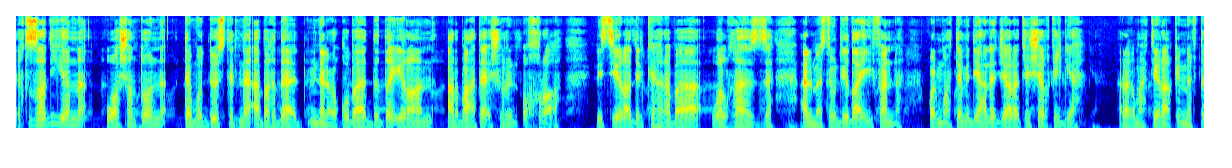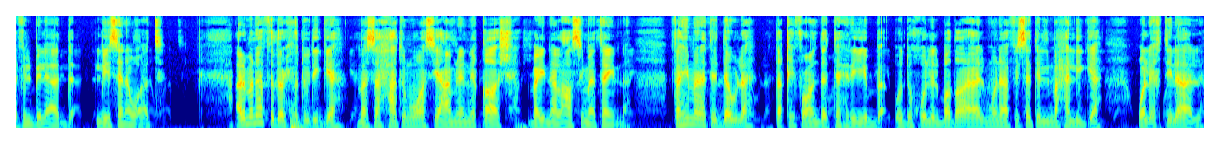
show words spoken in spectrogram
اقتصاديا واشنطن تمد استثناء بغداد من العقوبات ضد إيران أربعة أشهر أخرى لاستيراد الكهرباء والغاز المسنود ضعيفا والمعتمد على الجارة الشرقية رغم احتراق النفط في البلاد لسنوات. المنافذ الحدودية مساحات واسعة من النقاش بين العاصمتين فهمنة الدولة تقف عند التهريب ودخول البضائع المنافسة للمحلية والاختلال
